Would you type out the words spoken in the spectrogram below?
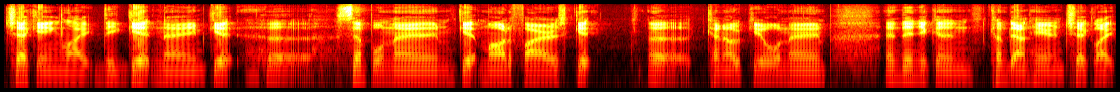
checking like the get name, get uh, simple name, get modifiers, get uh, canonical name. And then you can come down here and check like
